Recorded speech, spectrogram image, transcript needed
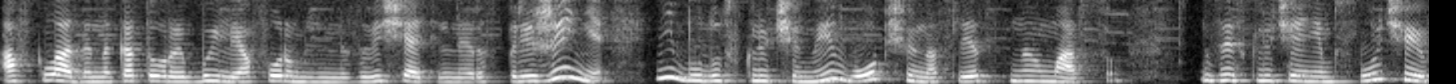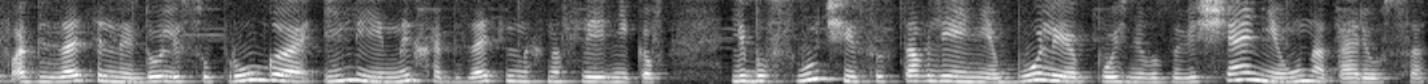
а вклады, на которые были оформлены завещательные распоряжения, не будут включены в общую наследственную массу, за исключением случаев обязательной доли супруга или иных обязательных наследников, либо в случае составления более позднего завещания у нотариуса.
